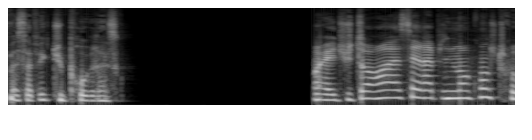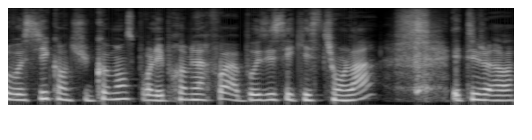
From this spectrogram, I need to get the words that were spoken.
bah ça fait que tu progresses Ouais, tu t'en rends assez rapidement compte, je trouve aussi, quand tu commences pour les premières fois à poser ces questions-là. Et t'es genre,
